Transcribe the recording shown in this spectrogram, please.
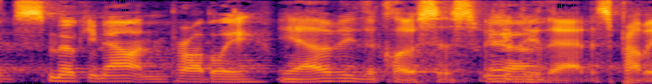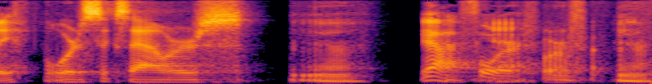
have Smoky Mountain, probably. Yeah, that would be the closest we Yeah. could do that. It's probably four to six hours. Yeah. Yeah, four, four or five. Yeah.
